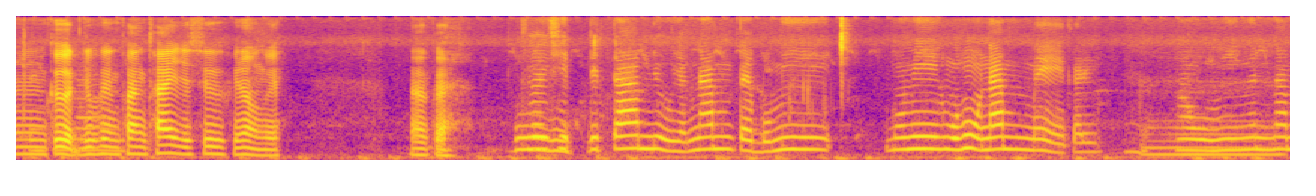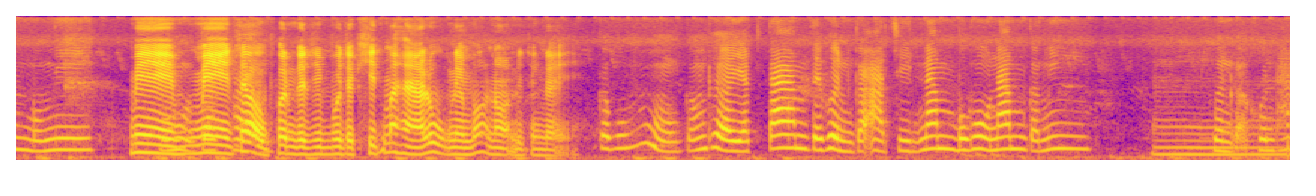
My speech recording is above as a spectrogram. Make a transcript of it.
อืมเกิดอยู่เพียงพังไทยซื่อๆพี่น้องเอ้ยแล้วก็เคยคิดติดตามอยู่อยากนํแต่บ่มีบ่มีบ่ฮู้นํแม่ก็ดิเฮามีเงินนํบ่มี แม่โอ้โหแม่เจ้าเจ้าเพิ่นก็สิบ่จะคิดมาหาลูกเนี่ยบ่เนาะหรือจังไดก็บ่ฮู้ก็เถื่ออยากตาม แต่เพิ่นก็อาจสินํบ่ฮู้นํก็มีอืมเพิ่นก็คนไท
